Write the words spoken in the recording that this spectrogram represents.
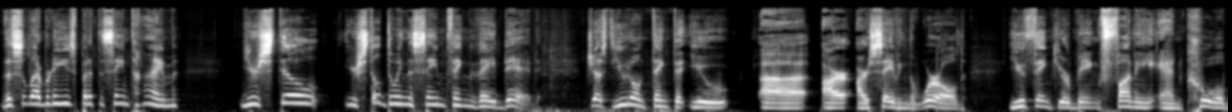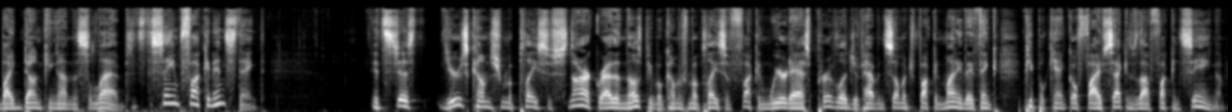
the celebrities, but at the same time, you're still you're still doing the same thing they did. Just you don't think that you uh, are are saving the world. You think you're being funny and cool by dunking on the celebs. It's the same fucking instinct. It's just yours comes from a place of snark rather than those people coming from a place of fucking weird ass privilege of having so much fucking money. They think people can't go five seconds without fucking seeing them.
